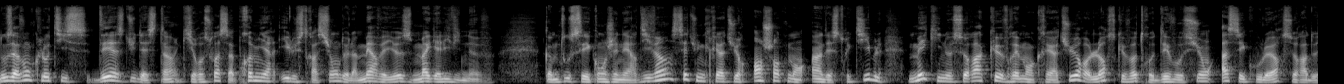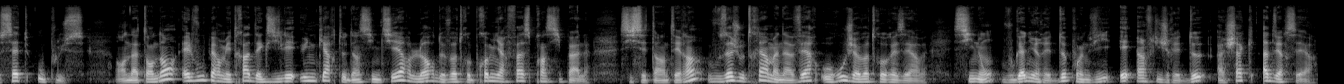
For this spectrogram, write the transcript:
nous avons Clotis, déesse du destin, qui reçoit sa première illustration de la merveilleuse Magali Villeneuve. Comme tous ses congénères divins, c'est une créature enchantement indestructible, mais qui ne sera que vraiment créature lorsque votre dévotion à ses couleurs sera de 7 ou plus. En attendant, elle vous permettra d'exiler une carte d'un cimetière lors de votre première phase principale. Si c'est un terrain, vous ajouterez un mana vert ou rouge à votre réserve. Sinon, vous gagnerez 2 points de vie et infligerez 2 à chaque adversaire.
